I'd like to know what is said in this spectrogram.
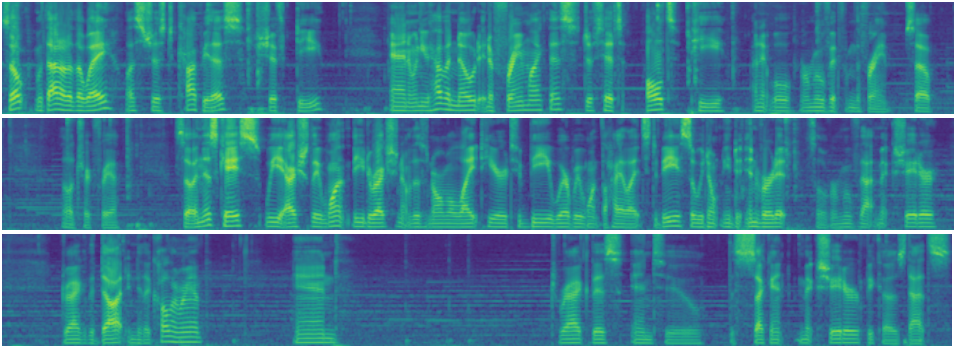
So with that out of the way, let's just copy this, Shift D, and when you have a node in a frame like this, just hit Alt P and it will remove it from the frame. So, little trick for you. So in this case, we actually want the direction of this normal light here to be where we want the highlights to be, so we don't need to invert it. So remove that mix shader, drag the dot into the color ramp, and drag this into the second mix shader because that's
